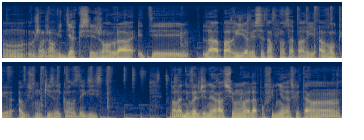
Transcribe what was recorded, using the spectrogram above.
on- J'ai j'ai envie de dire que ces gens-là étaient là à Paris, avaient cette influence à Paris avant que House Monkeys Records existe. Dans la nouvelle génération, euh, là pour finir, est-ce que tu as un,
